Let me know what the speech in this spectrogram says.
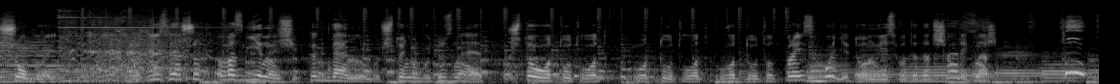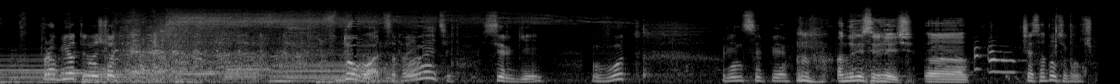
шоблой. Если Ашот Вазгенович когда-нибудь что-нибудь узнает, что вот тут вот, вот тут вот, вот тут вот происходит, он весь вот этот шарик наш пу, пробьет и начнет сдуваться, понимаете, Сергей? Вот, в принципе... Андрій Сергійович, е, Сейчас, одну секундочку.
